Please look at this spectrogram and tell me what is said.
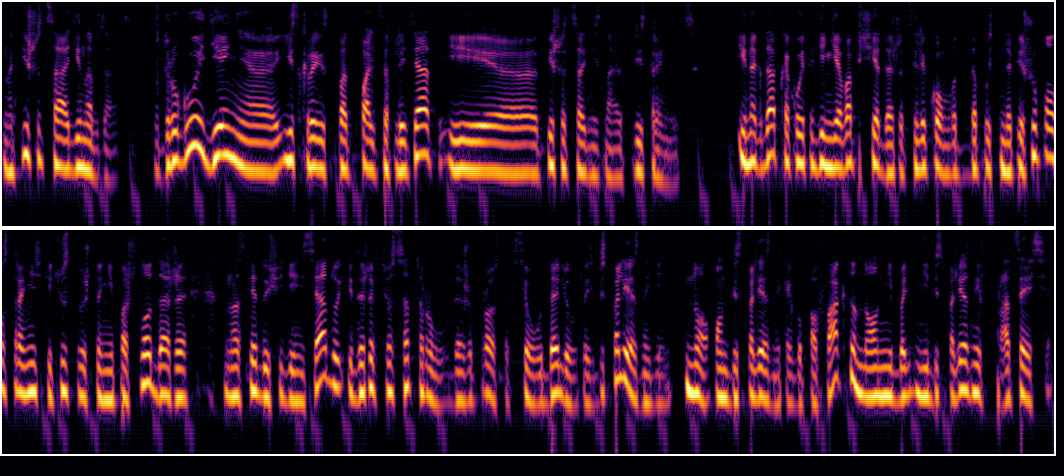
напишется один абзац. В другой день э, искры из-под пальцев летят и э, пишется, не знаю, три страницы. Иногда в какой-то день я вообще даже целиком, вот, допустим, напишу полстранички, чувствую, что не пошло, даже на следующий день сяду и даже все сотру, даже просто все удалю. То есть бесполезный день. Но он бесполезный как бы по факту, но он не, не бесполезный в процессе.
